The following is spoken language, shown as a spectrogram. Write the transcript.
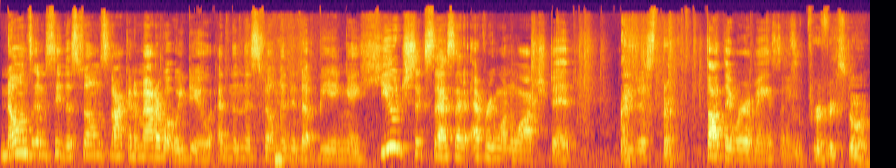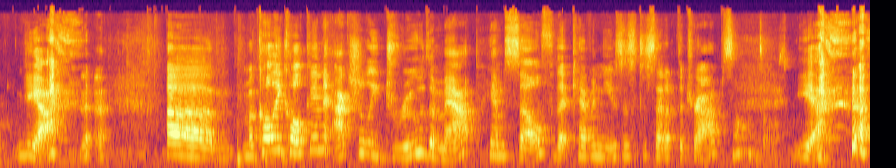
No one's gonna see this film, it's not gonna matter what we do. And then this film ended up being a huge success and everyone watched it and just thought they were amazing. A Perfect storm. Yeah. um, Macaulay Culkin actually drew the map himself that Kevin uses to set up the traps. Oh, that's awesome. Yeah.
